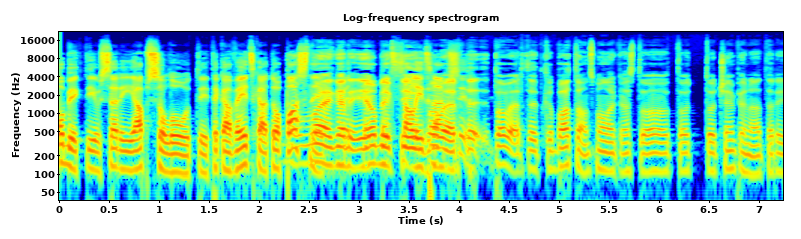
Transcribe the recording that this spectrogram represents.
objektīvs arī absolūti kā veids, kā to Nu, pasniegt. Vajag arī bet- objektīvi pavērtēt, pavērtēt, ka Batons, man liekas, to, to, to čempionātu arī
